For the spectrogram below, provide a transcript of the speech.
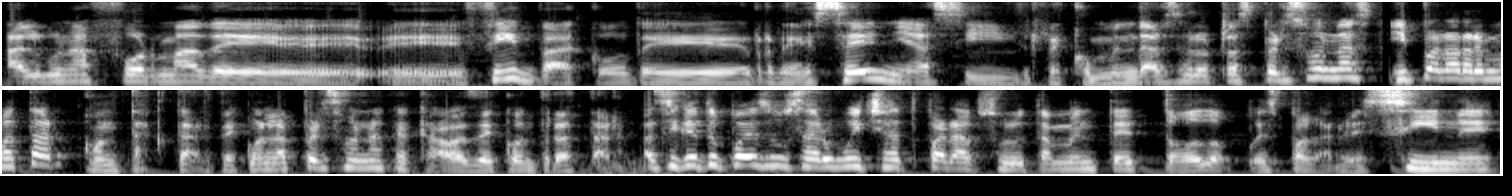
alguna forma de eh, feedback o de reseñas y recomendárselo a otras personas y para rematar contactarte con la persona que acabas de contratar. Así que tú puedes usar WeChat para absolutamente todo. Puedes pagar el cine,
